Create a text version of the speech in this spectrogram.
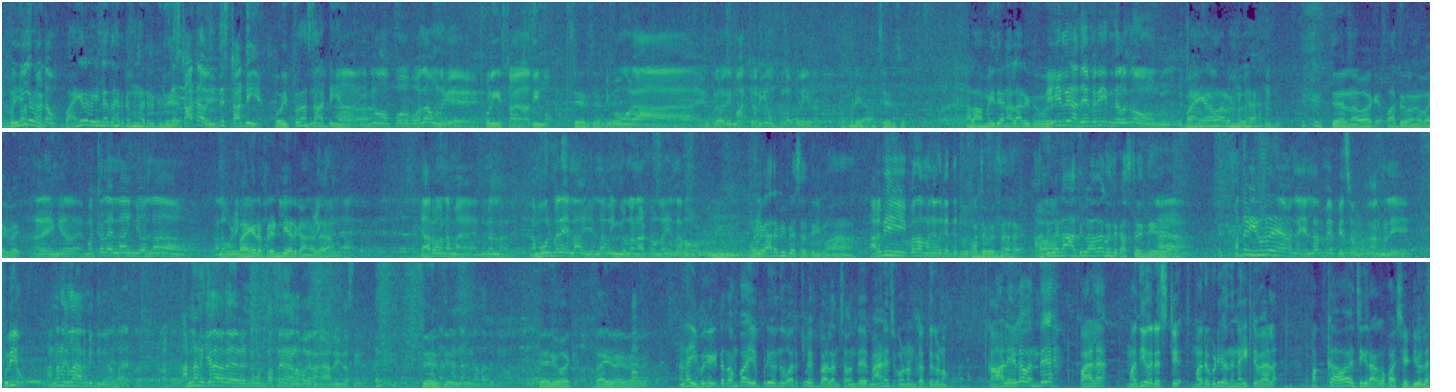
இப்போ வெயில் பயங்கர வெயிலா தான் இருக்க மாதிரி இருக்குது. இது ஸ்டார்ட் ஆகுது. இது ஸ்டார்டிங் ஓ இப்பதான் ஸ்டார்டிங் இன்னும் போக போக தான் உங்களுக்கு கூலிங் ஸ்டா அதிகமாகும். சரி சரி இப்போ உங்களுக்கு பிப்ரவரி மார்ச் வரைக்கும் ஃபுல்லாக கூலிங் தான். அப்படியா? சரி சரி. நல்லா அமைதியா நல்லா இருக்குது வெயில் அதே மாதிரி இந்த அளவுக்கும் உச்சம். பயங்கரமா இருக்கும்ல. சரிண்ணா ஓகே பார்த்துக்கோங்க பை பை அது இங்கே மக்கள் எல்லாம் இங்கே எல்லாம் நல்லா பயங்கர ஃப்ரெண்ட்லியா இருக்காங்கல்ல? யாரும் நம்ம இது மாதிரிலாம் கிடையாது. நம்ம ஊர் மேலே எல்லாம் எல்லாமே இங்கே உள்ள நாட்டில் உள்ள எல்லாரும் உங்களுக்கு அரபி பேச தெரியுமா? அரபி இப்போ தான் கொஞ்சம் வந்து கற்றுட்டு இருக்கோம். கொஞ்சம் கொஞ்சம். அது இல்லைனா அது இல்லாத தான் கொஞ்சம் கஷ்டம் இந்த. மற்றபடி இவங்களே எல்லாருமே பேசுவாங்க. நார்மலி புரியும். அண்ணனுக்கெல்லாம் அரபி தெரியும் அண்ணனுக்கு ஒரு ரெண்டு மூணு பசங்க வேலை பார்க்குறாங்க அரபி பசங்க. சரி சரி. அண்ணனுக்கு நல்லா தெரியும். சரி okay bye bye bye bye. ஆனால் இவங்க கிட்ட தான்ப்பா எப்படி வந்து ஒர்க் லைஃப் பேலன்ஸை வந்து மேனேஜ் பண்ணணும்னு கற்றுக்கணும் காலையில் வந்து வேலை மதியம் ரெஸ்ட்டு மறுபடியும் வந்து நைட்டு வேலை. பக்காவாக வச்சுக்கிறாங்கப்பா ஷெட்யூலை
